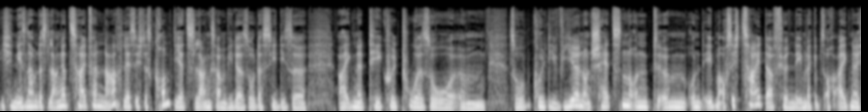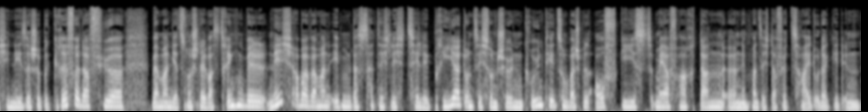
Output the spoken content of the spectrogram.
Die Chinesen haben das lange Zeit vernachlässigt. Es kommt jetzt langsam wieder so, dass sie diese eigene Teekultur so, ähm, so kultivieren und schätzen und, ähm, und eben auch sich Zeit dafür nehmen. Da gibt es auch eigene chinesische Begriffe dafür wenn man jetzt nur schnell was trinken will, nicht. Aber wenn man eben das tatsächlich zelebriert und sich so einen schönen Grüntee zum Beispiel aufgießt, mehrfach, dann äh, nimmt man sich dafür Zeit oder geht in ein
